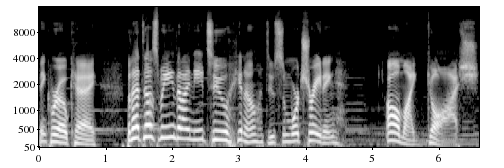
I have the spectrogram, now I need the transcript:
think we're okay. But that does mean that I need to, you know, do some more trading. Oh my gosh.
